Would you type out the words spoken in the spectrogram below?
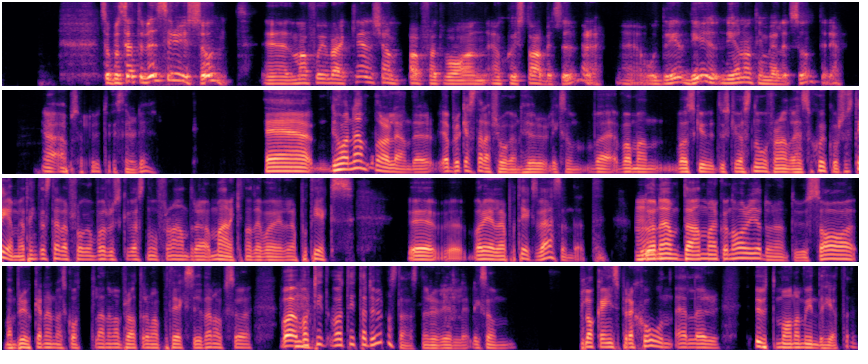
Så på sätt och vis är det ju sunt. Eh, man får ju verkligen kämpa för att vara en, en schysst arbetsgivare eh, och det, det, det är någonting väldigt sunt i det. Ja, absolut, visst är det det. Eh, du har nämnt några länder. Jag brukar ställa frågan hur, liksom, vad, vad, man, vad skulle, du skulle sno från andra hälso och sjukvårdssystem. Jag tänkte ställa frågan vad du skulle sno från andra marknader vad gäller apoteks eh, vad det gäller apoteksväsendet. Mm. Du har mm. nämnt Danmark och Norge, du har nämnt USA. Man brukar nämna Skottland när man pratar om apotekssidan också. Var, mm. var, titt, var tittar du någonstans när du vill liksom, plocka inspiration eller utmana myndigheter?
